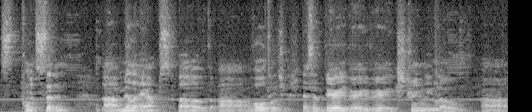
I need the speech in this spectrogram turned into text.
0.7 uh, milliamps of uh, voltage. Voltage. That's a very, very, very extremely low. Uh,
